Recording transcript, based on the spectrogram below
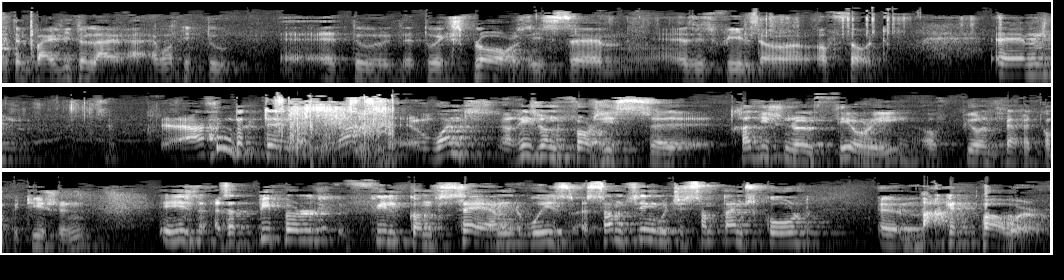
little by little, I, I wanted to, uh, to, to explore this, um, this field of, of thought. Um, I think that uh, one reason for this uh, traditional theory of pure and perfect competition is that people feel concerned with something which is sometimes called uh, market power.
